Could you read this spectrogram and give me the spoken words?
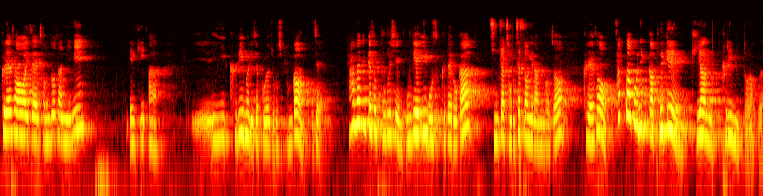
그래서 이제 전도사님이 얘기, 아, 이 그림을 이제 보여주고 싶은 건 이제 하나님께서 부르신 우리의 이 모습 그대로가 진짜 정체성이라는 거죠. 그래서 찾다 보니까 되게 귀한 그림이 있더라고요.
